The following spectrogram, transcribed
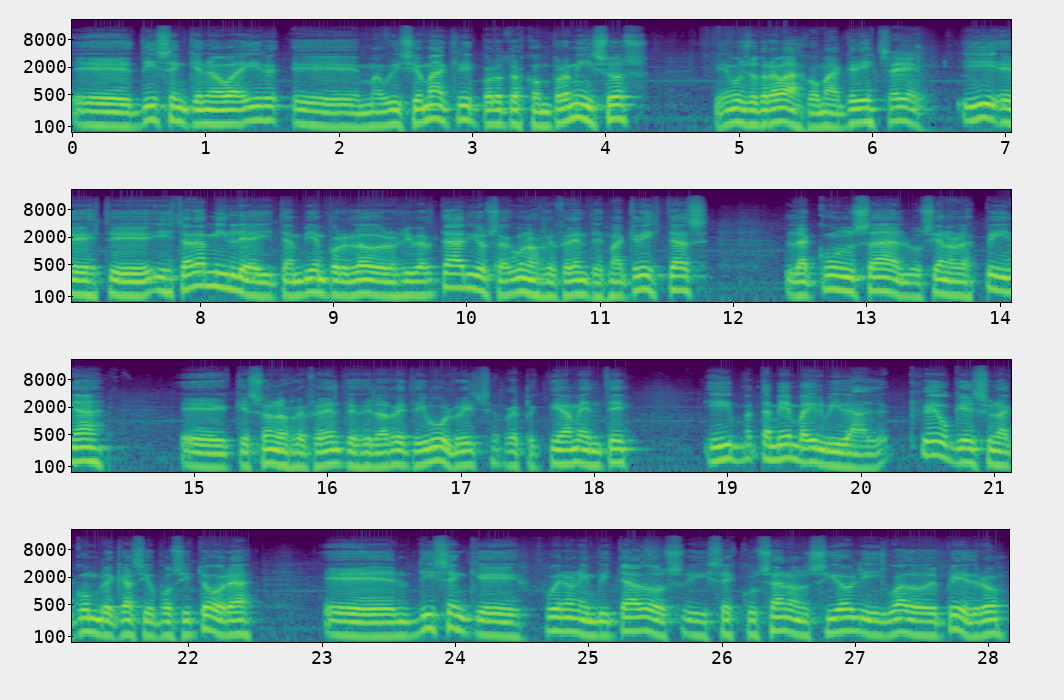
eh, dicen que no va a ir eh, Mauricio Macri por otros compromisos, tiene mucho trabajo Macri. Sí. Y, este, y estará Milley también por el lado de los libertarios, algunos referentes macristas, la Cunza, Luciano Laspina, que son los referentes de la reta y Bullrich, respectivamente, y también va a ir Vidal creo que es una cumbre casi opositora. Eh, dicen que fueron invitados y se excusaron Scioli y Guado de Pedro.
